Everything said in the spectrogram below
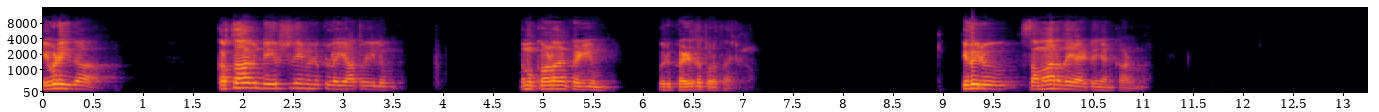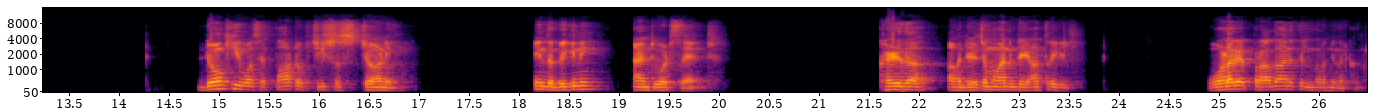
ഇവിടെ ഇതാ കർത്താവിന്റെ എരുഷലേമിലേക്കുള്ള യാത്രയിലും നമുക്ക് കാണാൻ കഴിയും ഒരു കഴുതപ്പുറത്തായിരുന്നു. ഇതൊരു സമാനതയായിട്ട് ഞാൻ കാണുന്നു. Donkey was a part of Jesus' journey in the beginning and towards the end. കഴുത അവന്റെ യജമാനന്റെ യാത്രയിൽ വളരെ പ്രാധാന്യത്തിൽ നിറഞ്ഞു നിൽക്കുന്നു.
